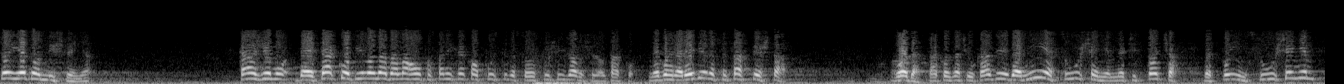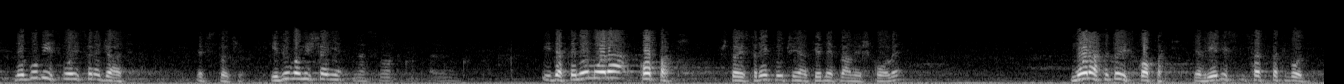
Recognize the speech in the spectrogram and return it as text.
To je jedno od mišljenja. Kažemo da je tako bilo da Allah poslanik rekao pusti da se osuši i završi, da tako? Nego je naredio da se saspije šta? Voda. Tako znači ukazuje da nije sušenjem nečistoća, da svojim sušenjem ne gubi svojstvo neđaseta. Nečistoće. I drugo mišljenje? I da se ne mora kopati, što je se rekli učenjac jedne pravne škole, mora se to iskopati, jer vrijedi saspati vodu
